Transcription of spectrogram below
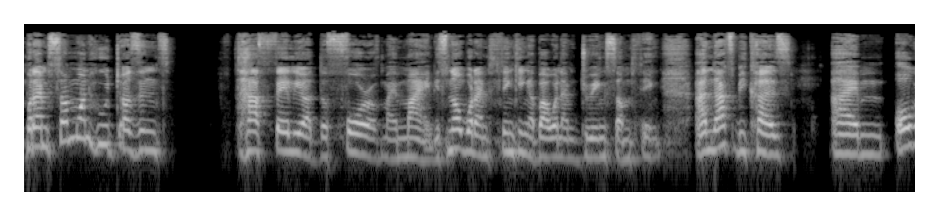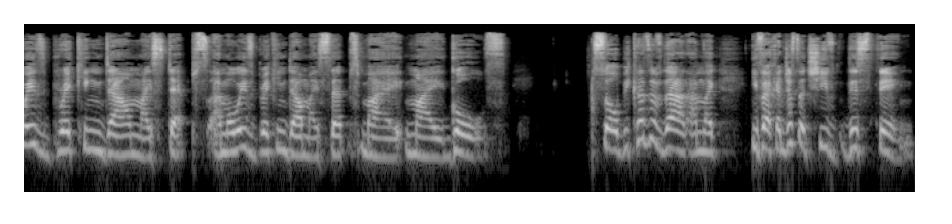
but I'm someone who doesn't have failure at the fore of my mind. It's not what I'm thinking about when I'm doing something. And that's because I'm always breaking down my steps. I'm always breaking down my steps, my, my goals. So because of that, I'm like, if I can just achieve this thing,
